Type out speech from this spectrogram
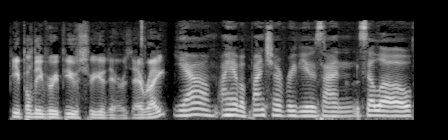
people leave reviews for you there. Is that right? Yeah, I have a bunch of reviews on Zillow.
